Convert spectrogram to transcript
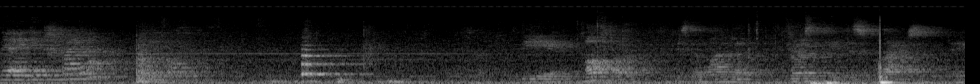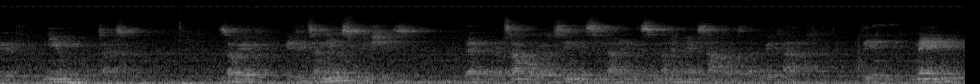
the identifier, the author. The author is the one that firstly describes the new taxon. So if, if it's a new species, then for example, we have seen the scenario, the scenario examples that we have the name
